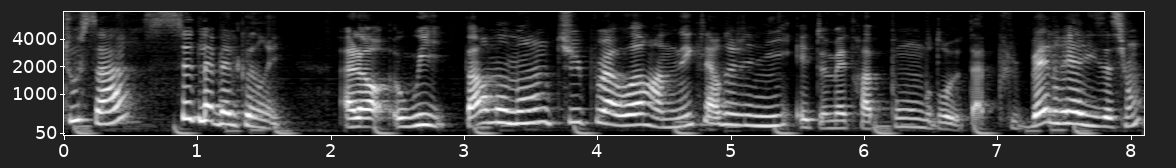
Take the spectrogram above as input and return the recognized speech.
tout ça, c'est de la belle connerie. Alors oui, par moment, tu peux avoir un éclair de génie et te mettre à pondre ta plus belle réalisation.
